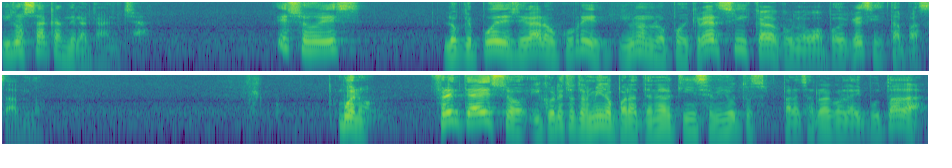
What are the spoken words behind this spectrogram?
y lo sacan de la cancha. Eso es lo que puede llegar a ocurrir. Y uno no lo puede creer, sí, claro que uno lo va a poder creer si está pasando. Bueno, frente a eso, y con esto termino para tener 15 minutos para charlar con la diputada,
